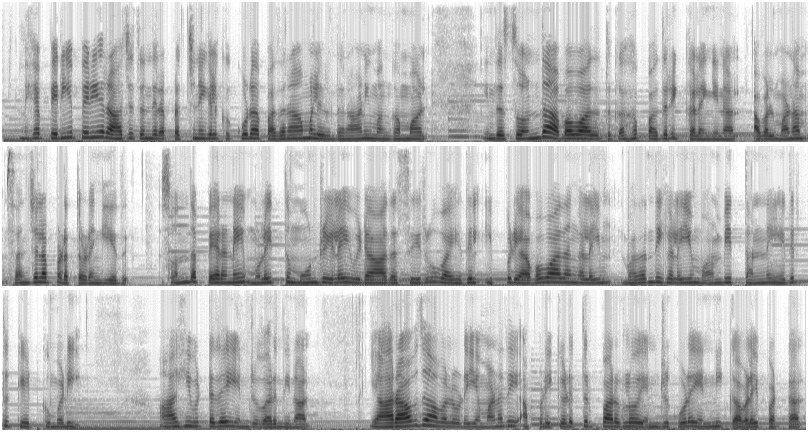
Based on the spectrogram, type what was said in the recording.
மிக பெரிய பெரிய ராஜதந்திர பிரச்சனைகளுக்கு கூட பதறாமல் இருந்த ராணி மங்கம்மாள் இந்த சொந்த அபவாதத்துக்காக பதறி கலங்கினாள். அவள் மனம் சஞ்சலப்படத் தொடங்கியது. சொந்த பேரனை முளைத்து மூன்று இலை விடாத சிறு வயதில் இப்படி அபவாதங்களையும் வதந்திகளையும் வம்பி தன்னை எதிர்த்து கேட்கும்படி ஆகிவிட்டதே என்று வருந்தினாள். யாராவது அவளுடைய மனதை அப்படி கெடுத்திருப்பார்களோ என்று கூட எண்ணி கவலைப்பட்டாள்.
